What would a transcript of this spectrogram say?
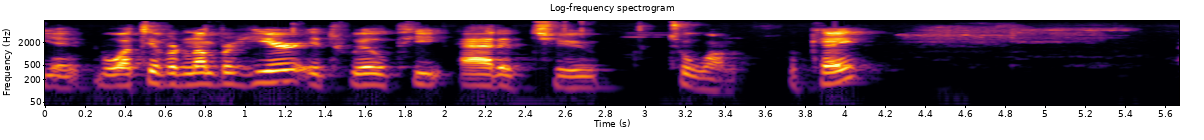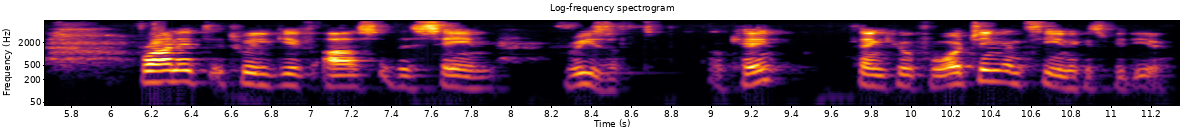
yeah, whatever number here it will be added to to 1 okay run it, it will give us the same result. Okay, thank you for watching and see you next video.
